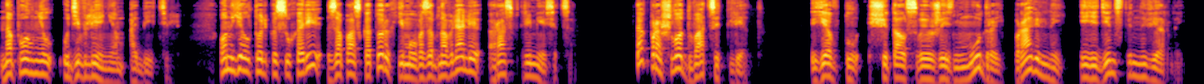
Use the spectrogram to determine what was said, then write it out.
наполнил удивлением обитель. Он ел только сухари, запас которых ему возобновляли раз в три месяца. Так прошло двадцать лет. Евпл считал свою жизнь мудрой, правильной и единственно верной.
